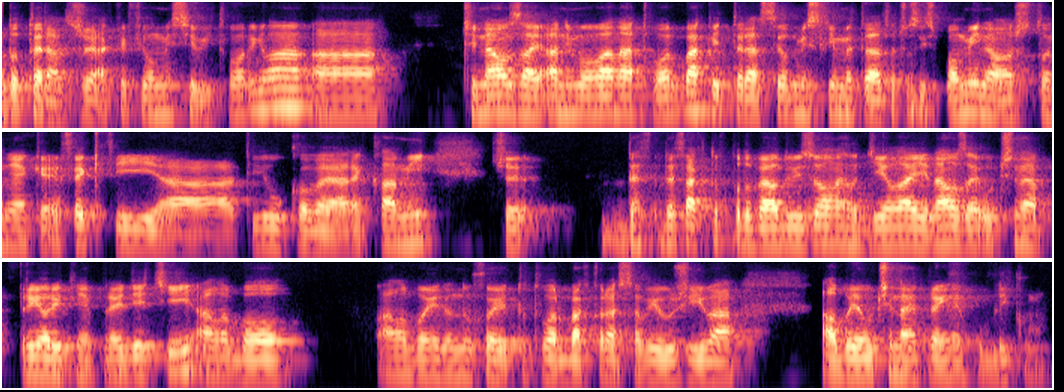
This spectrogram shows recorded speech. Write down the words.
doteraz, že aké filmy si vytvorila a či naozaj animovaná tvorba, keď teraz si odmyslíme teda to, čo si spomínala, že to nejaké efekty a titulkové a reklamy, že de, de facto v podobe audiovizuálneho diela je naozaj určená prioritne pre deti, alebo, alebo jednoducho je to tvorba, ktorá sa využíva, alebo je určená aj pre iné publikum.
